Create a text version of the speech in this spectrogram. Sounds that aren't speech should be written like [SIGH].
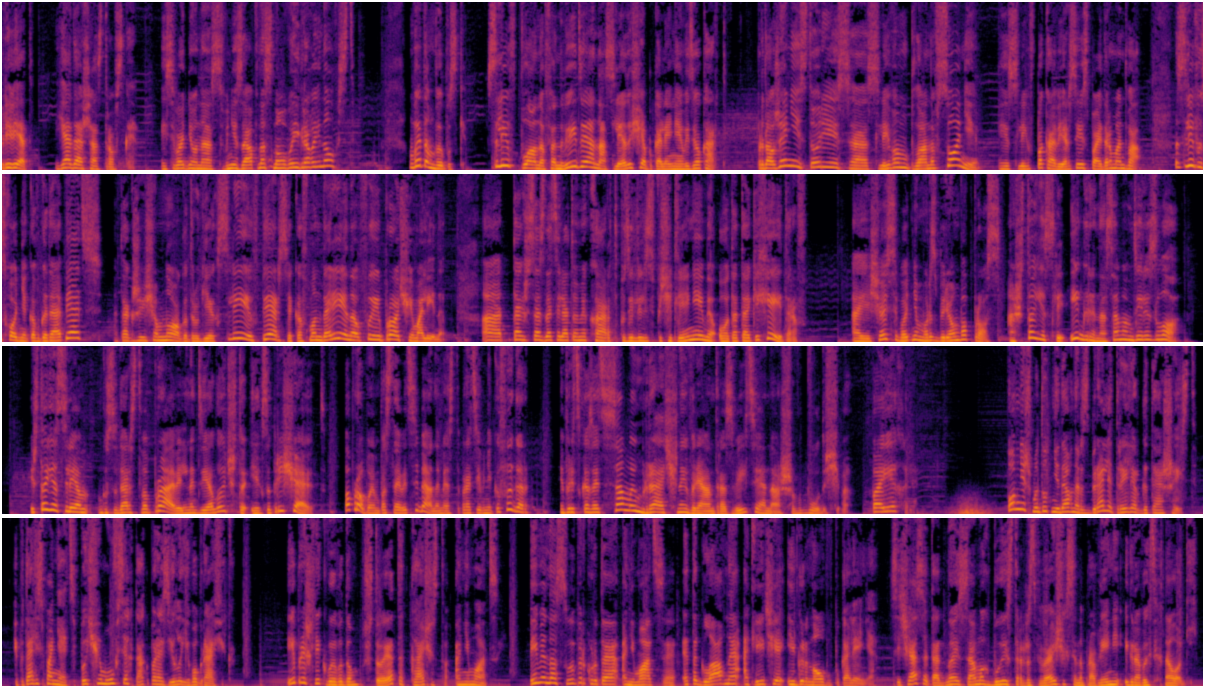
Привет, я Даша Островская. И сегодня у нас внезапно снова игровые новости. В этом выпуске слив планов NVIDIA на следующее поколение видеокарт. Продолжение истории со сливом планов Sony и слив ПК-версии Spider-Man 2. Слив исходников GTA 5, а также еще много других слив, персиков, мандаринов и прочие малины. А также создатели Atomic Heart поделились впечатлениями от атаки хейтеров. А еще сегодня мы разберем вопрос, а что если игры на самом деле зло? И что если государства правильно делают, что их запрещают? Попробуем поставить себя на место противников игр и предсказать самый мрачный вариант развития нашего будущего. Поехали! Помнишь, мы тут недавно разбирали трейлер GTA 6 и пытались понять, почему всех так поразила его графика. И пришли к выводу, что это качество анимаций. Именно супер крутая анимация – это главное отличие игр нового поколения. Сейчас это одно из самых быстро развивающихся направлений игровых технологий.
